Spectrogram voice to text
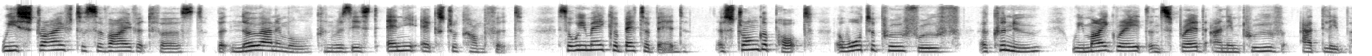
We strive to survive at first, but no animal can resist any extra comfort. So we make a better bed, a stronger pot, a waterproof roof, a canoe, we migrate and spread and improve ad lib.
